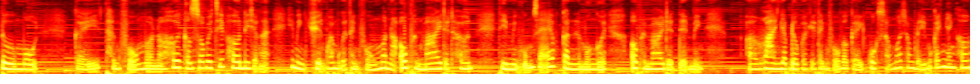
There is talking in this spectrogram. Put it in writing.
từ một cái thành phố mà nó hơi conservative hơn đi chẳng hạn. Khi mình chuyển qua một cái thành phố mà nó open minded hơn thì mình cũng sẽ cần là một người open minded để mình uh, hòa nhập được với cái thành phố và cái cuộc sống ở trong đấy một cách nhanh hơn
